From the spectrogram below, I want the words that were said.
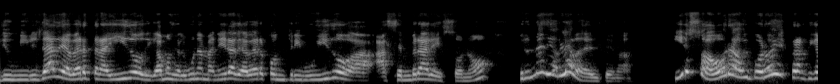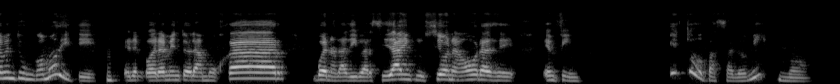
de humildad de haber traído, digamos, de alguna manera, de haber contribuido a, sembrar eso, ¿no? Pero nadie hablaba del tema. Y eso ahora, hoy por hoy, es prácticamente un commodity. El empoderamiento de la mujer, bueno, la diversidad, inclusión ahora, de, en fin. Esto pasa lo mismo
